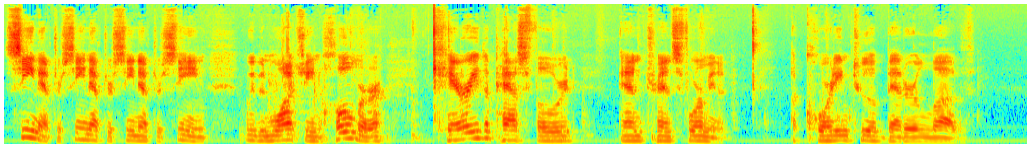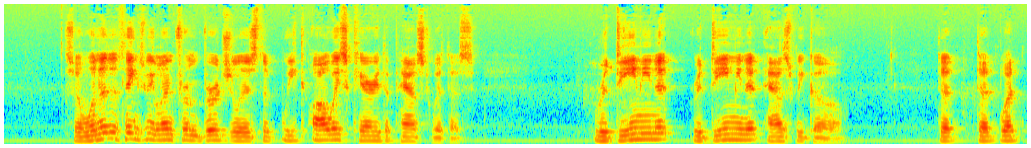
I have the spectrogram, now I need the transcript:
Scene after scene after scene after scene, we've been watching Homer carry the past forward and transforming it according to a better love. So, one of the things we learn from Virgil is that we always carry the past with us, redeeming it, redeeming it as we go. That, that what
